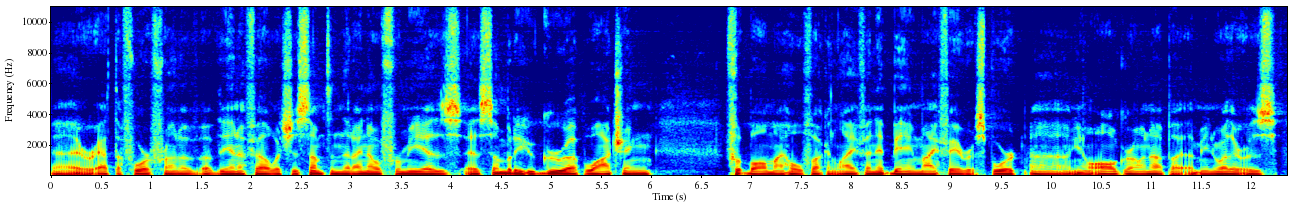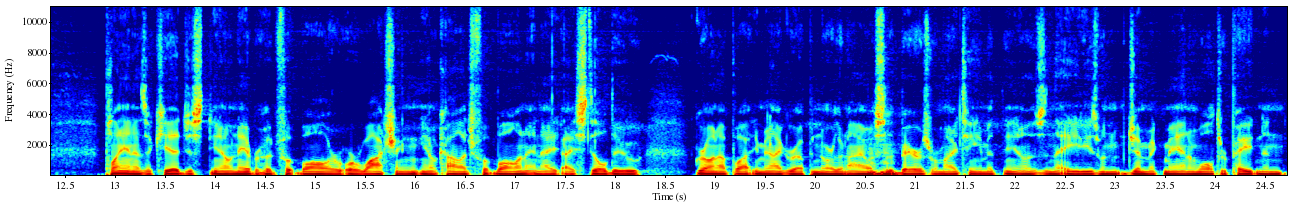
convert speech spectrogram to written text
uh, or at the forefront of, of the NFL, which is something that I know for me as as somebody who grew up watching football my whole fucking life and it being my favorite sport, uh, you know, all growing up. I, I mean, whether it was playing as a kid, just you know neighborhood football or, or watching you know college football, and, and I, I still do. Growing up, what I mean, I grew up in northern Iowa, so the Bears were my team. At you know, it was in the '80s when Jim McMahon and Walter Payton and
